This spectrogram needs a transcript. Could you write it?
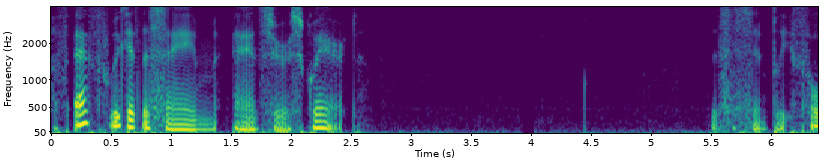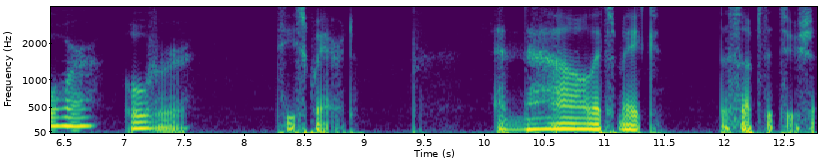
of f, we get the same answer squared. This is simply 4 over t squared. And now let's make the substitution.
